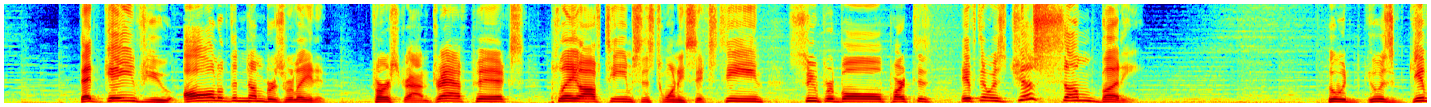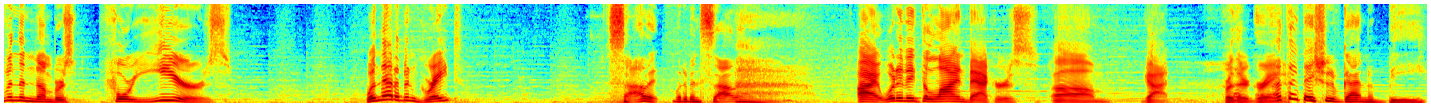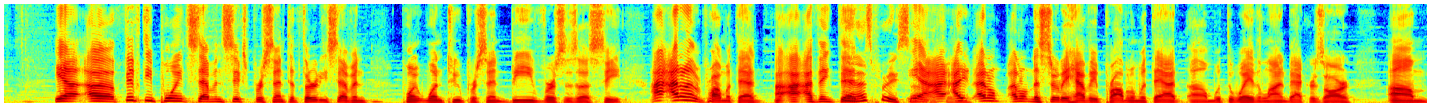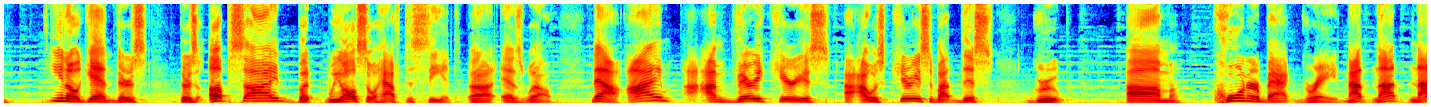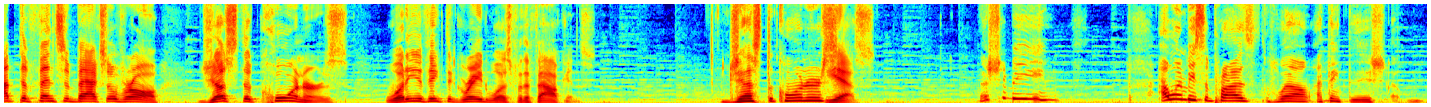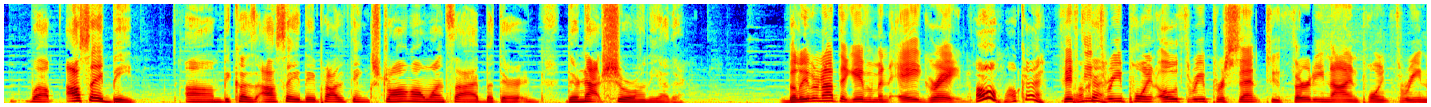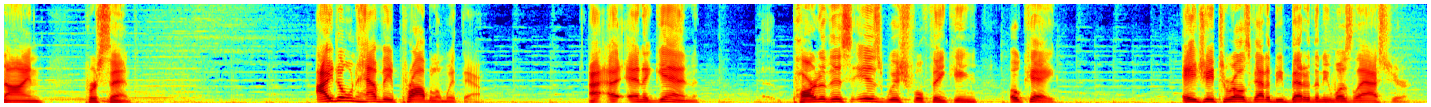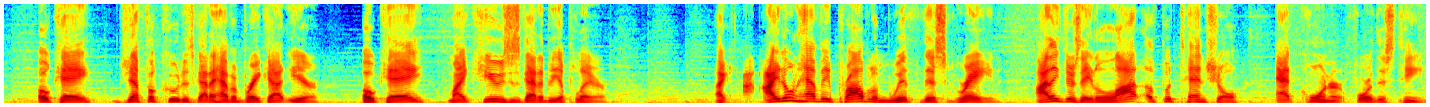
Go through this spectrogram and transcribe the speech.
that gave you all of the numbers related, first round draft picks, playoff team since 2016, Super Bowl partic- if there was just somebody who would who was given the numbers for years, wouldn't that have been great? Solid. Would have been solid. All right, what do you think the linebackers um, got for their grade? I think they should have gotten a B. yeah, uh, fifty point seven six percent to thirty seven point one two percent B versus a C. I, I don't have a problem with that. I, I- I think that Yeah, that's pretty solid. yeah, I. I, I don't I don't necessarily have a problem with that um, with the way the linebackers are. Um, you know, again, there's there's upside, but we also have to see it uh, as well. Now, I'm I'm very curious. I, was curious about this group, um, cornerback grade, not not not defensive backs overall, just the corners. What do you think the grade was for the Falcons? Just the corners. Yes. That should be. I wouldn't be surprised. Well, I think the. issue- Well, I'll say B, um, because I'll say they probably think strong on one side, but they're they're not sure on the other. Believe it or not, they gave him an A grade. Oh, okay. Okay. 53.03% to 39.39%. I don't have a problem with that. I, I, and again, part of this is wishful thinking. Okay, AJ Terrell's got to be better than he was last year. Okay, Jeff Okudah's got to have a breakout year. Okay, Mike Hughes has got to be a player. I, I don't have a problem with this grade. I think there's a lot of potential at corner for this team.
